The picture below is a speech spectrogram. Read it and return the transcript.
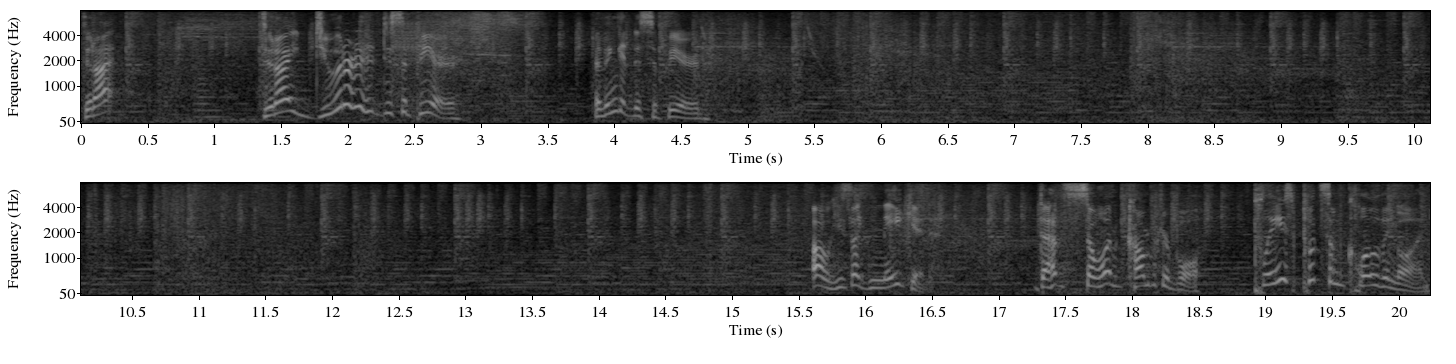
Did I... Did I do it or did it disappear? I think it disappeared. Oh, he's like naked. That's so uncomfortable. Please put some clothing on.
